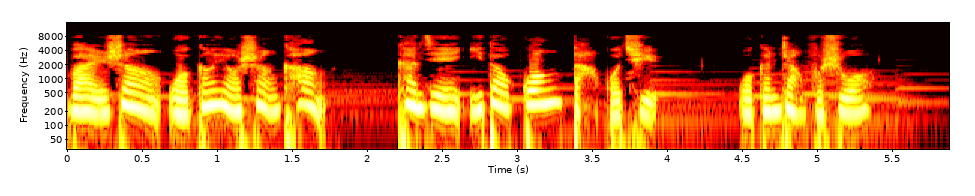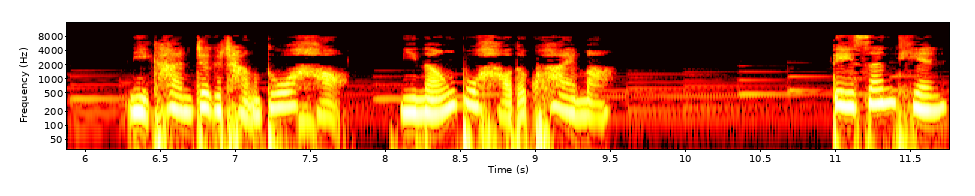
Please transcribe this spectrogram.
晚上我刚要上炕，看见一道光打过去，我跟丈夫说：“你看这个厂多好，你能不好得快吗？”第三天，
